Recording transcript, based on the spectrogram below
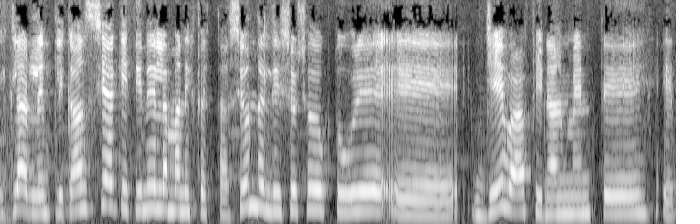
Y claro, la implicancia que tiene la manifestación del 18 de octubre eh, lleva finalmente, eh,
